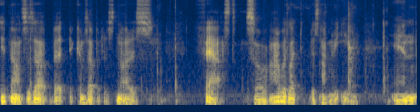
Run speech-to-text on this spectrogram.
it bounces up, but it comes up, but it's not as fast. So I would like, to, it's not going to be even. And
